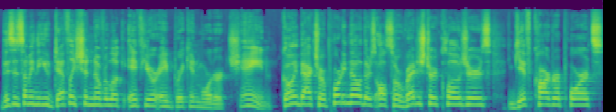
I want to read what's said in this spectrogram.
This is something that you definitely shouldn't overlook if you're a brick and mortar chain. Going back to reporting though, there's also registered closures, gift card reports,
